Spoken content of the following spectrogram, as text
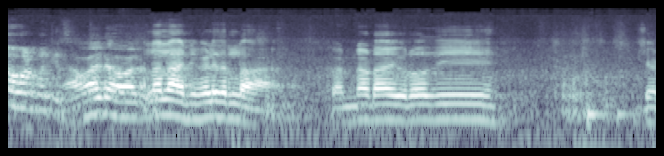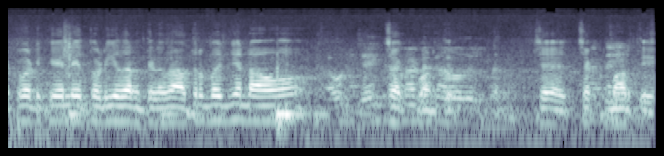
ಅವಾರ್ಡ್ ಅವಾರ್ಡ್ ಅವಾರ್ಡ್. ಅಲ್ಲಲ್ಲ ನೀವು ಹೇಳಿದ್ರಲ್ಲ ಕನ್ನಡ ವಿರೋಧಿ ಚಟುವಟಿಕೆಯಲ್ಲಿ ತೊಡಗಿದಾರೆ ಅಂತ ಹೇಳಿದ್ರೆ ಅದ್ರ ಬಗ್ಗೆ ನಾವು ಚೆಕ್ ಮಾಡ್ತೀವಿ. ಚೆಕ್ ಮಾಡ್ತೀವಿ.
